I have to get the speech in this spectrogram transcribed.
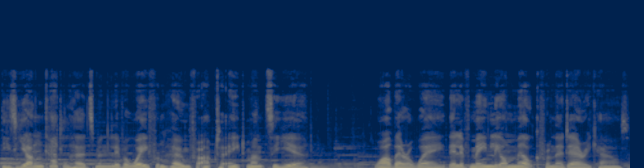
These young cattle herdsmen live away from home for up to eight months a year, while they're away, they live mainly on milk from their dairy cows.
